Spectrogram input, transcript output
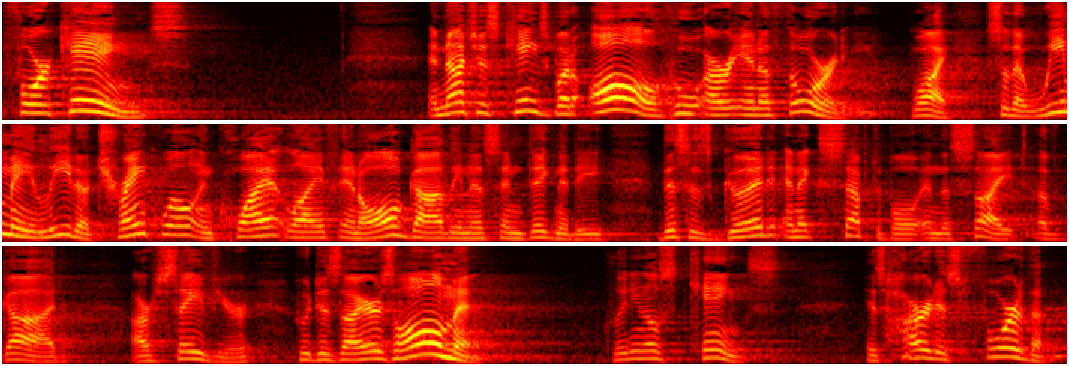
for kings and not just kings, but all who are in authority. Why? So that we may lead a tranquil and quiet life in all godliness and dignity. This is good and acceptable in the sight of God, our Savior, who desires all men, including those kings. His heart is for them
